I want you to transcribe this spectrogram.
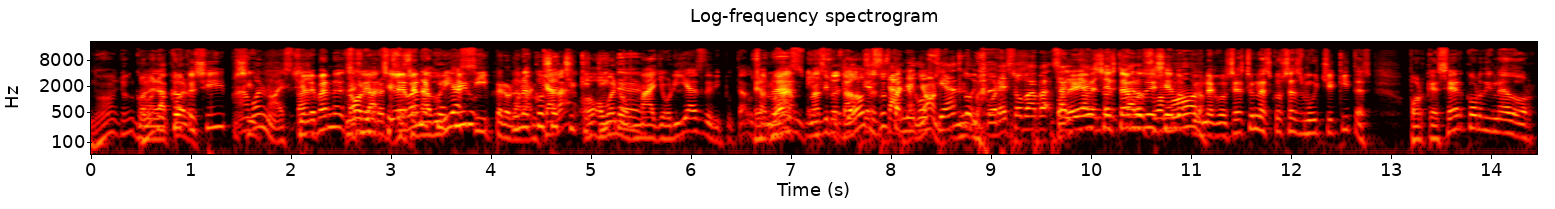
No, yo, Con no, el yo creo que sí. pues Ah, sí. bueno, está. Si le van a, No, si la, le- si su le van a cumplir sí, pero la una cosa chiquitita. o, bueno, mayorías de diputados. O sea, más, más es diputados, que eso está, está cañón. negociando y por eso va a Por salir a vender estamos caro su diciendo, amor. pues negociaste unas cosas muy chiquitas. Porque ser coordinador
